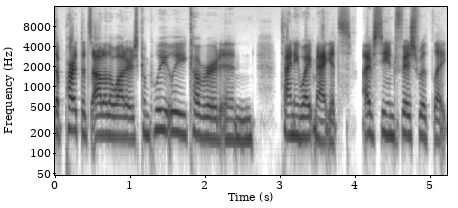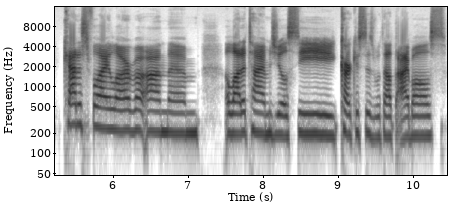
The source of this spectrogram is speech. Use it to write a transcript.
the part that's out of the water is completely covered in tiny white maggots. I've seen fish with like caddisfly larvae on them. A lot of times you'll see carcasses without the eyeballs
